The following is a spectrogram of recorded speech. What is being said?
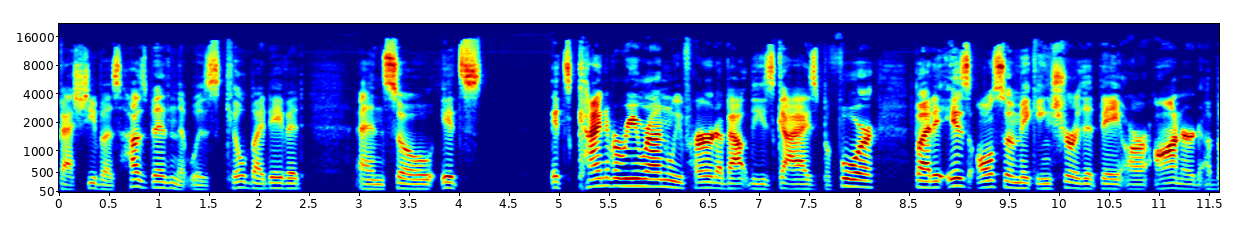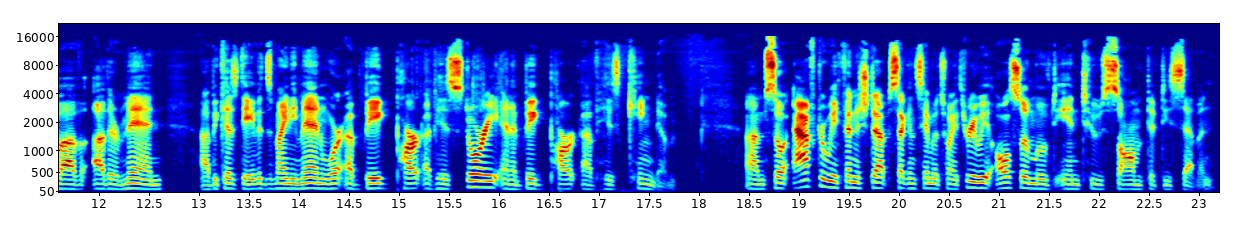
Bathsheba's husband that was killed by David, and so it's it's kind of a rerun. We've heard about these guys before, but it is also making sure that they are honored above other men, uh, because David's mighty men were a big part of his story and a big part of his kingdom. Um, so after we finished up 2 Samuel 23, we also moved into Psalm 57.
